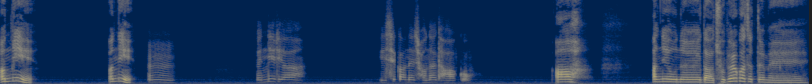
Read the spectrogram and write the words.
언니, 언니. 응, 웬일이야. 이 시간에 전화 다 하고. 아, 아니, 오늘 나 조별과제 때문에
